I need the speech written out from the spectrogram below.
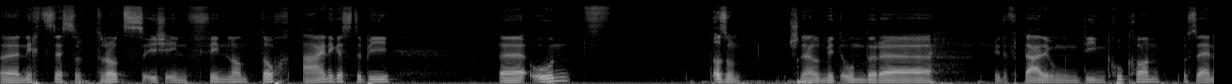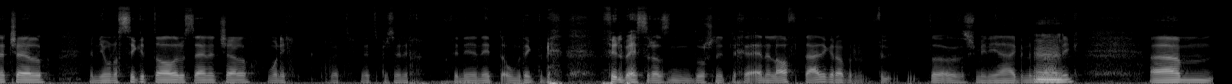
äh, nichtsdestotrotz ist in Finnland doch einiges dabei. Äh, und also schnell mitunter äh, in der Verteidigung ein Dean Kukan aus der NHL, ein Jonas Siegenthaler aus der NHL, wo ich gut, jetzt persönlich finde ich nicht unbedingt viel besser als ein durchschnittlicher NLA-Verteidiger, aber das ist meine eigene Mhm. Meinung. Ähm,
